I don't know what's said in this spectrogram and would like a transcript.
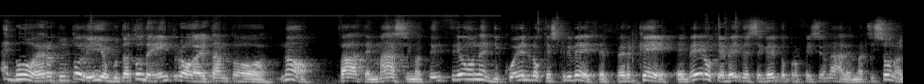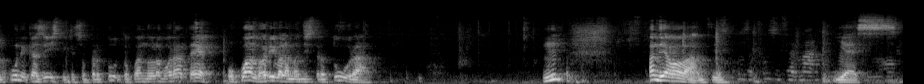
Eh boh, era tutto lì, ho buttato dentro e tanto... No, fate massima attenzione di quello che scrivete, perché è vero che avete il segreto professionale, ma ci sono alcune casistiche, soprattutto quando lavorate o quando arriva la magistratura. Mm? Andiamo avanti. Scusa, posso fermarti? Yes.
